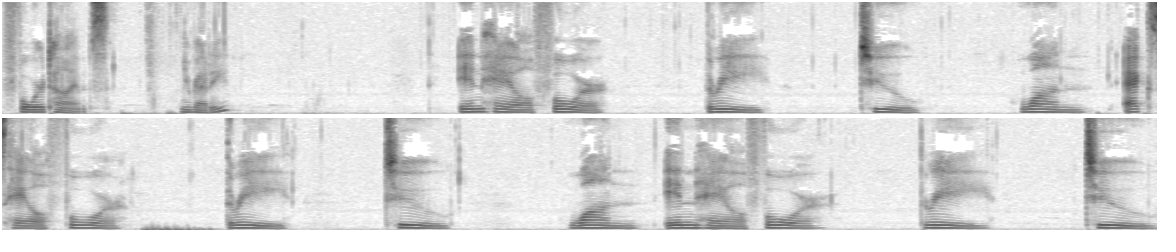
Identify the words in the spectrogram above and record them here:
four times. You ready? Inhale, four, three, two, one. Exhale, four, three, two, one. Inhale, four, three, two,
